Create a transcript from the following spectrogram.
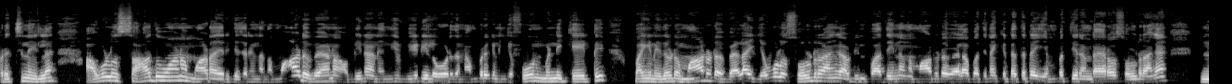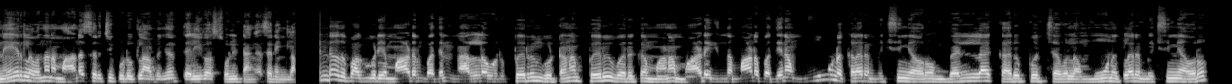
பிரச்சனை இல்லை. அவ்வளோ சாதுவான மாடாக இருக்குது சரிங்களா? அந்த மாடு வேணும் அப்படின்னா நீங்கள் வீடியோவில் ஓடுற நம்பருக்கு நீங்கள் ஃபோன் பண்ணி கேட்டு வாங்கின இதோட மாடோட விலை எவ்வளோ சொல்கிறாங்க அப்படின்னு பார்த்தீங்கன்னா அந்த மாடோட விலை பார்த்தீங்கன்னா கிட்டத்தட்ட எண்பத்தி ரெண்டாயிரம் சொல்கிறாங்க நேரில் வந்து நம்ம அனுசரித்து கொடுக்கலாம் அப்படிங்கிறது தெளிவாக சொல்லிட்டாங்க சரிங்களா? ரெண்டாவது பார்க்கக்கூடிய மாடுன்னு பார்த்தீங்கன்னா நல்ல ஒரு பெருங்குட்டான பெருவருக்கமான மாடு. இந்த மாடு பார்த்தீங்கன்னா மூணு கலர் மிக்சிங்காக வரும். வெள்ளை கருப்பு செவலை மூணு கலர் மிக்சிங்காக வரும்.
